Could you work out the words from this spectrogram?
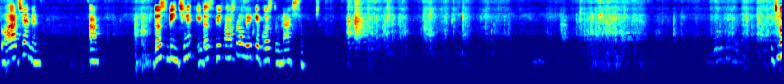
તો આ છે ને આ ડસ્ટબિન છે. એ ડસ્ટબિનમાં આપણો એક એક વસ્તુ નાખશું. જો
